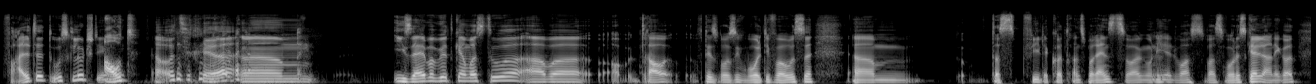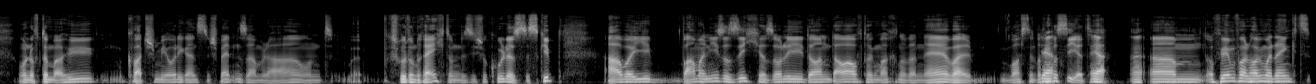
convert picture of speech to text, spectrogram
veraltet, ausgelutscht. irgendwie. Out? Out, ja. ähm, ich selber würde gern was tun, aber trau auf das, was ich wollte, voraus, ähm, dass viele keine Transparenz zeigen und ich nicht weiß, was, wo das Geld angeht. Und auf der Mahü quatschen mir auch die ganzen Spendensammler an und äh, gut und recht und es ist schon cool, dass es das gibt. Aber ich war mir nie so sicher, soll ich da einen Dauerauftrag machen oder nicht, weil weiß nicht, was Ja. passiert. Ja. ja. Ähm, auf jeden Fall habe ich mir gedacht,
